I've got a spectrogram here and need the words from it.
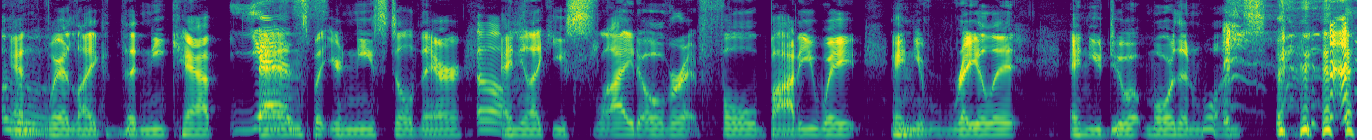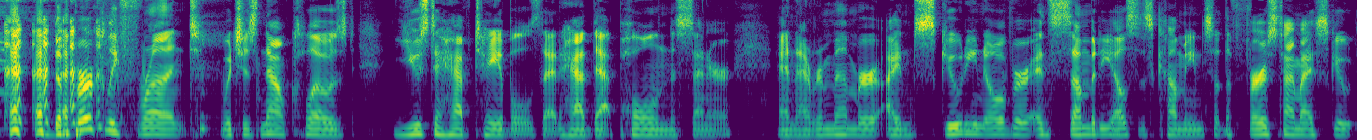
and where like the kneecap Yes. ends but your knee's still there Ugh. and you like you slide over at full body weight and you rail it and you do it more than once. the Berkley front, which is now closed, used to have tables that had that pole in the center. And I remember I'm scooting over and somebody else is coming. So the first time I scoot,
